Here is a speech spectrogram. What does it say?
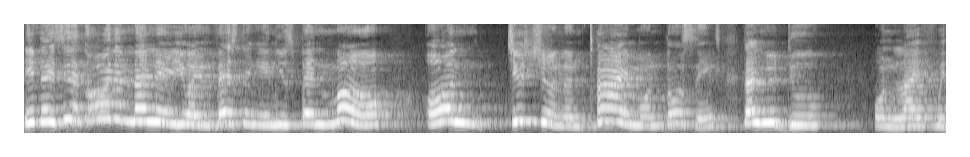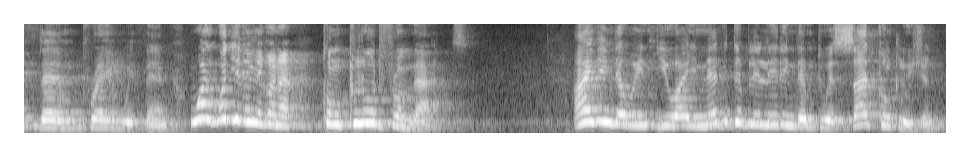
If they see that all the money you are investing in, you spend more on tuition and time on those things than you do on life with them, praying with them. What, what do you think they're going to conclude from that? I think that you are inevitably leading them to a sad conclusion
